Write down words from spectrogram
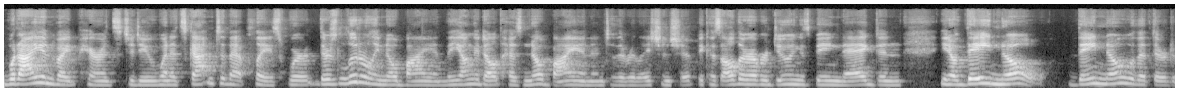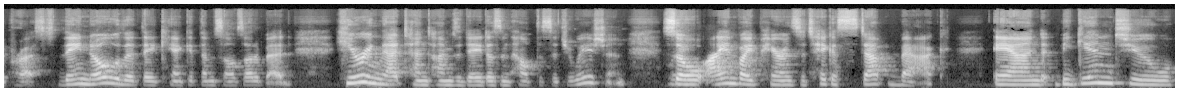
what I invite parents to do when it's gotten to that place where there's literally no buy in, the young adult has no buy in into the relationship because all they're ever doing is being nagged. And, you know, they know, they know that they're depressed. They know that they can't get themselves out of bed. Hearing that 10 times a day doesn't help the situation. Right. So I invite parents to take a step back and begin to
